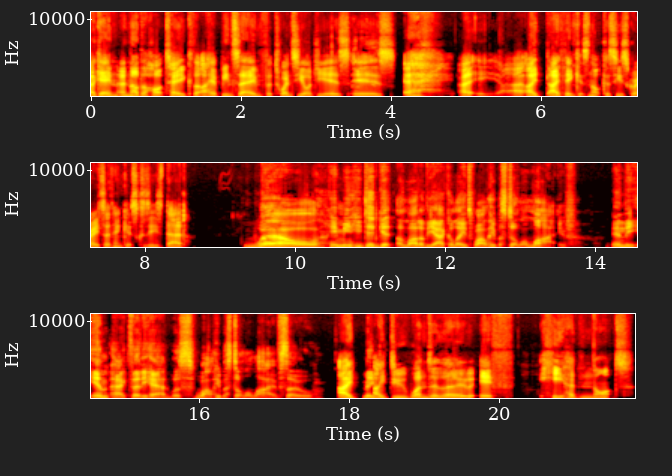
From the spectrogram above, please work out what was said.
again, another hot take that I have been saying for 20 odd years is eh, I, I, I think it's not because he's great. I think it's because he's dead. Well, I mean, he did get a lot of the accolades while he was still alive, and the impact that he had was while he was still alive. So I maybe... I do wonder though if he had not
